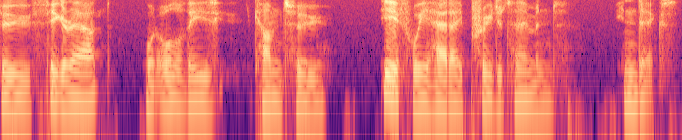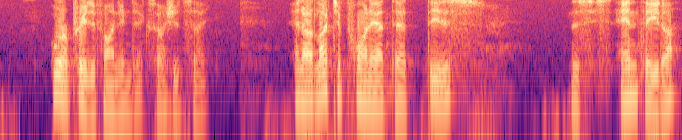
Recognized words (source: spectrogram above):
to figure out what all of these come to if we had a predetermined index, or a predefined index I should say. And I'd like to point out that this, this n theta,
